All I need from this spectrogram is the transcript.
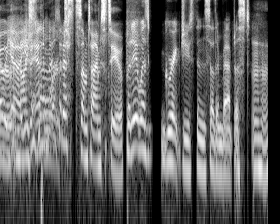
Oh, yeah. Nice and the port. Methodists sometimes too. but it was grape juice in Southern Baptist. hmm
